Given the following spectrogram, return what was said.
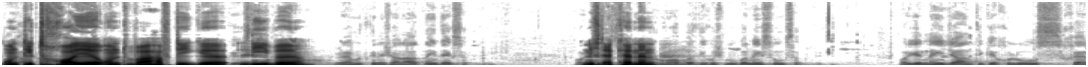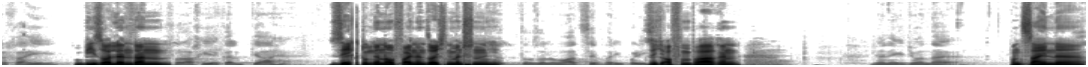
und die treue und wahrhaftige Liebe nicht erkennen. Wie sollen dann Segnungen auf einen solchen Menschen sich offenbaren und seine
